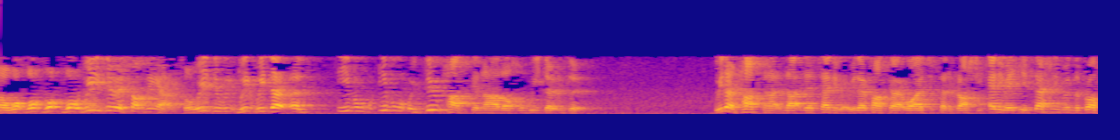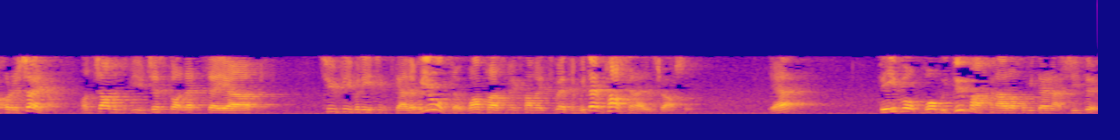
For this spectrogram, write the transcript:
Oh, what, what, what, what we do is something else. What we do, we, we, we don't, uh, even, even what we do pass in halacha, we don't do. We don't pass like, like this anyway. We don't pass like what I just said of Rashi. Anyway, it's definitely when the bracha Rishona. On Shabbos, if you've just got, let's say, uh, two people eating together, we also, one person makes something with him. We don't pass like this Rashi. Yeah? But even what, we do pass in halacha, we don't actually do.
